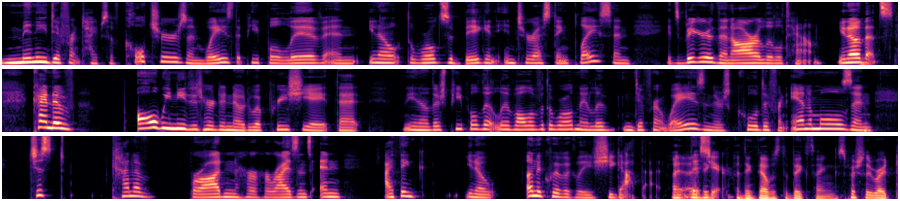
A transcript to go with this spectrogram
many different types of cultures and ways that people live. And you know the world's a big and interesting place and it's bigger than our little town. You know that's kind of all we needed her to know to appreciate that you know there's people that live all over the world and they live in different ways and there's cool different animals and just kind of broaden her horizons. And i think you know unequivocally she got that I, I this think, year. I think that was the big thing, especially right.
